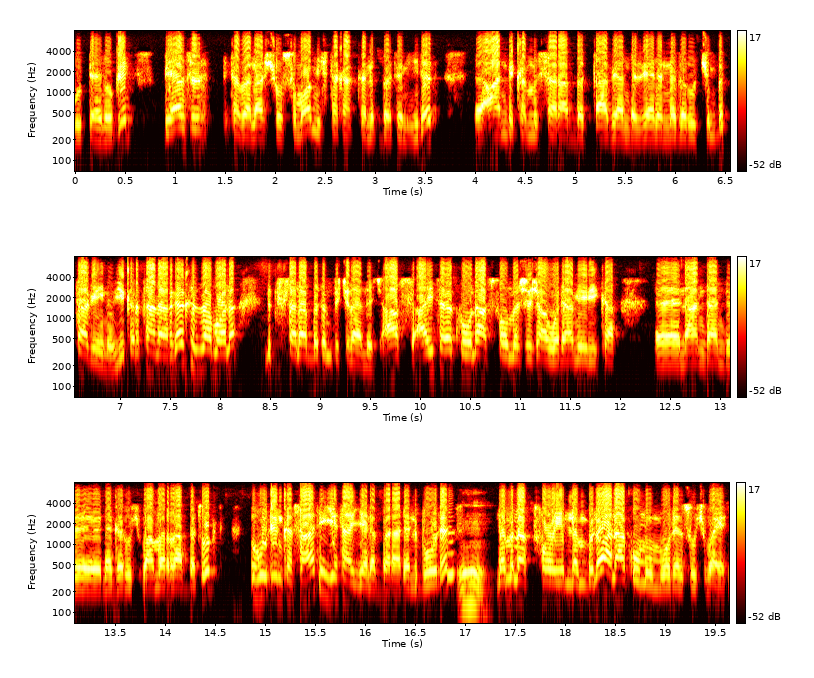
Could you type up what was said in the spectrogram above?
ጉዳይ ነው። ግን ቢያንስ የተበላሸው ስሟ የሚስተካከልበትን ሂደት አንድ ከምሰራበት ጣቢያ እንደዚህ አይነት ነገሮችን ብታገኝ ነው ይቅርታን አድርጋ ከዛ በኋላ ልትሰናበትም ትችላለች። አይተህ ከሆነ አስፋው መሸሻ ወደ አሜሪካ ለአንዳንድ ነገሮች ባመራበት ወቅት እየታየ ነበር አይደል? በወደንስ ለምን አጥፋው የለም ብለው አላቆሙም ወደንሶች ማየት።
